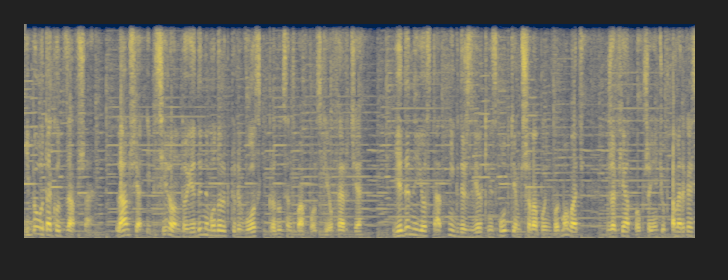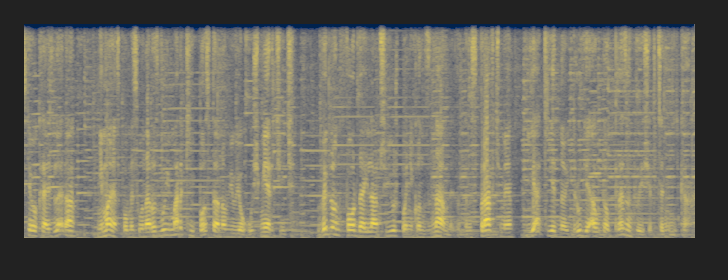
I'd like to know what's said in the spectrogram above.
I było tak od zawsze. Lancia Y to jedyny model, który włoski producent ma w polskiej ofercie. Jedyny i ostatni, gdyż z wielkim smutkiem trzeba poinformować, że Fiat po przejęciu amerykańskiego Chryslera, nie mając pomysłu na rozwój marki, postanowił ją uśmiercić. Wygląd Forda i Lancia już poniekąd znamy, zatem sprawdźmy, jak jedno i drugie auto prezentuje się w cennikach.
